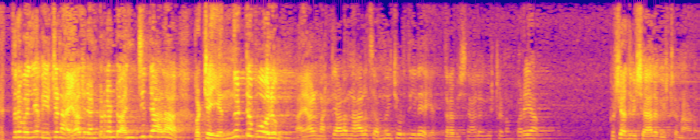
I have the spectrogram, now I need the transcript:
എത്ര വലിയ വീക്ഷണം. അയാൾ രണ്ടു രണ്ടു അഞ്ചിന്റെ ആളാ. പക്ഷെ എന്നിട്ട് പോലും അയാൾ മറ്റാളെ നാളെ സമ്മതിച്ചു കൊടുത്തില്ലേ? എത്ര വിശാല വീക്ഷണം പറയാം. പക്ഷെ അത് വിശാല വീക്ഷണമാണോ?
